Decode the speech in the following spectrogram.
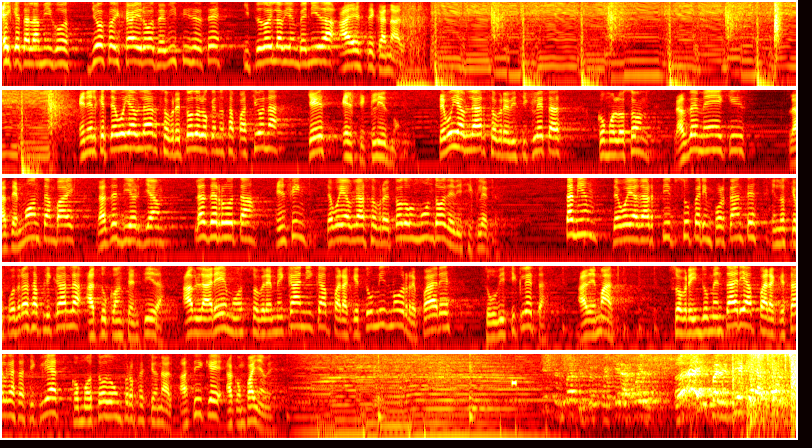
Hey, ¿qué tal amigos? Yo soy Jairo de BiciCC y te doy la bienvenida a este canal. En el que te voy a hablar sobre todo lo que nos apasiona, que es el ciclismo. Te voy a hablar sobre bicicletas como lo son las BMX, las de mountain bike, las de dirt jump, las de ruta, en fin, te voy a hablar sobre todo un mundo de bicicletas. También te voy a dar tips súper importantes en los que podrás aplicarla a tu consentida. Hablaremos sobre mecánica para que tú mismo repares tu bicicleta. Además, sobre indumentaria para que salgas a ciclear como todo un profesional. Así que acompáñame. Siempre es fácil, pues cualquiera puede. ¡Ay! Parecía que era fácil.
